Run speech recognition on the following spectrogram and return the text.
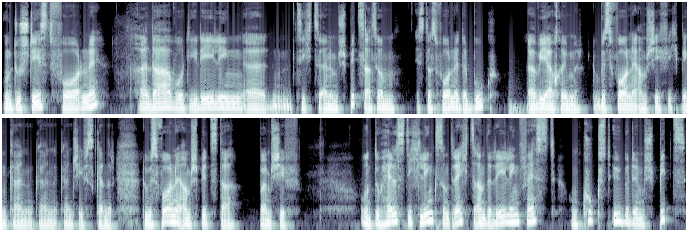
und du stehst vorne, äh, da wo die Reling äh, sich zu einem Spitz, also ist das vorne der Bug, äh, wie auch immer. Du bist vorne am Schiff. Ich bin kein kein kein Schiffskenner. Du bist vorne am Spitz da beim Schiff und du hältst dich links und rechts an der Reling fest und guckst über dem Spitz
